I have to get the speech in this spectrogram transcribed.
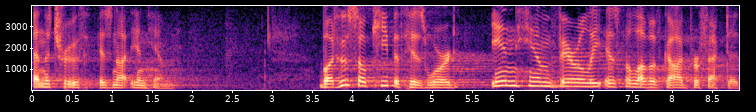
and the truth is not in him. But whoso keepeth his word, in him verily is the love of God perfected.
